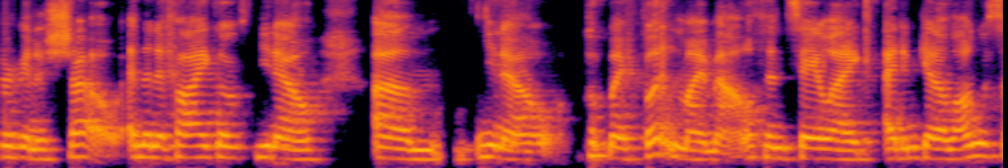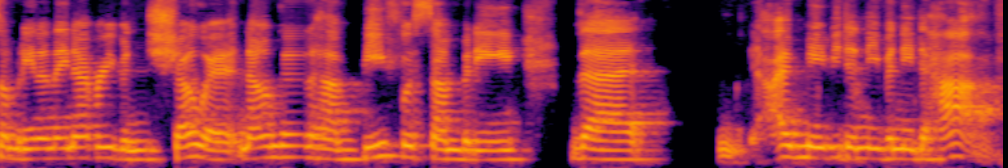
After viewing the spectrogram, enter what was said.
going to show. And then if I go, you know, um, you know, put my foot in my mouth and say like I didn't get along with somebody and then they never even show it. Now I'm going to have beef with somebody that I maybe didn't even need to have.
